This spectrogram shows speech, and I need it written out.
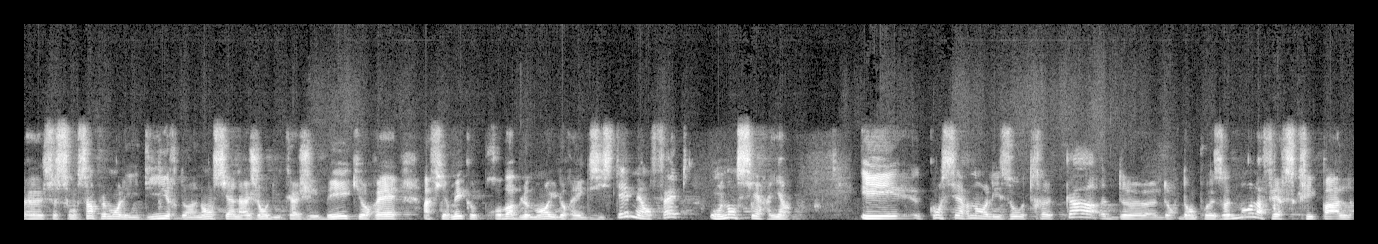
Euh, ce sont simplement les dires d'un ancien agent du KGB qui aurait affirmé que probablement il aurait existé, mais en fait, on n'en sait rien. Et concernant les autres cas d'empoisonnement, l'affaire Skripal,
